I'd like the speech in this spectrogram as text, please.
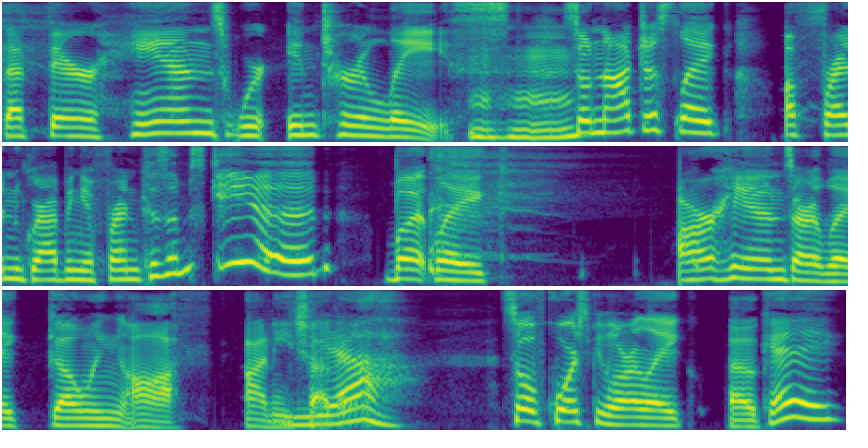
that their hands were interlaced. Mhm. So not just like a friend grabbing a friend because I'm scared, but like our hands are like going off on each other. Yeah. So of course people are like, okay,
